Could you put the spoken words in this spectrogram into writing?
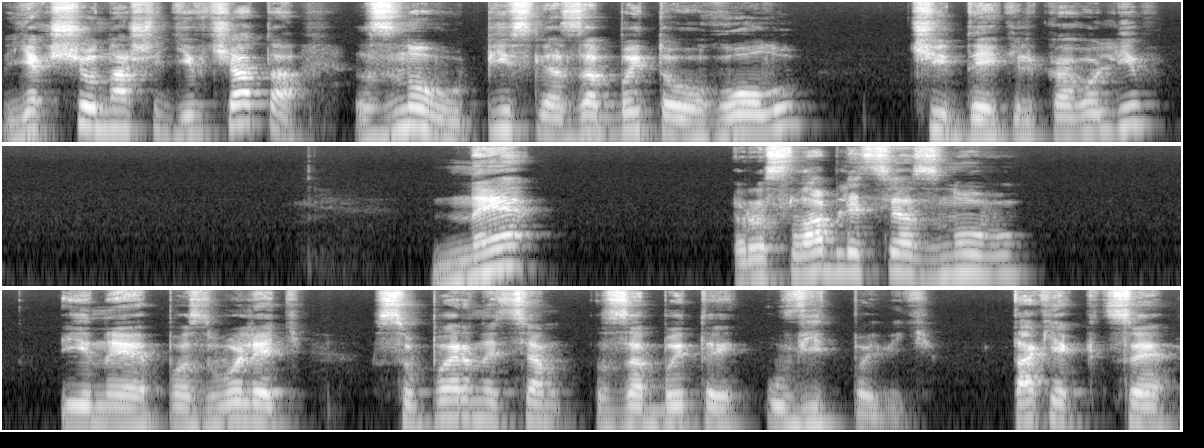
Якщо наші дівчата знову після забитого голу чи декілька голів не розслабляться знову і не дозволять суперницям забити у відповідь, так як це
